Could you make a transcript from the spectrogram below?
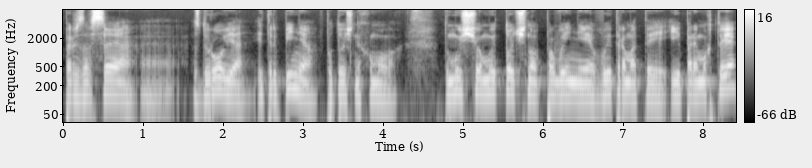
перш за все, е, здоров'я і терпіння в поточних умовах, тому що ми точно повинні витримати і перемогти.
